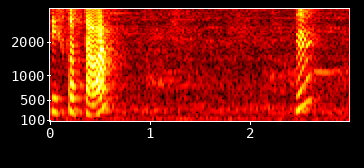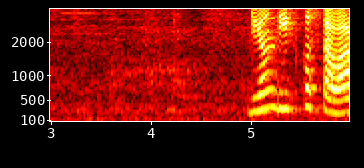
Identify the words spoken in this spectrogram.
తీసుకొస్తావా? రియోని తీసుకొస్తావా?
